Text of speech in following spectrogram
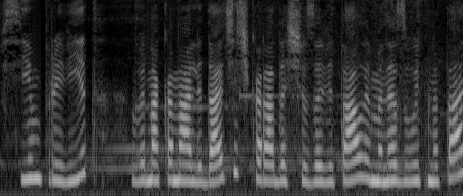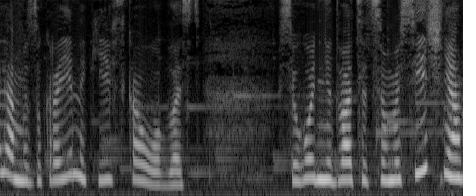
Всім привіт! Ви на каналі Дачечка. Рада, що завітали. Мене звуть Наталя. Ми з України, Київська область. Сьогодні 27 січня.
